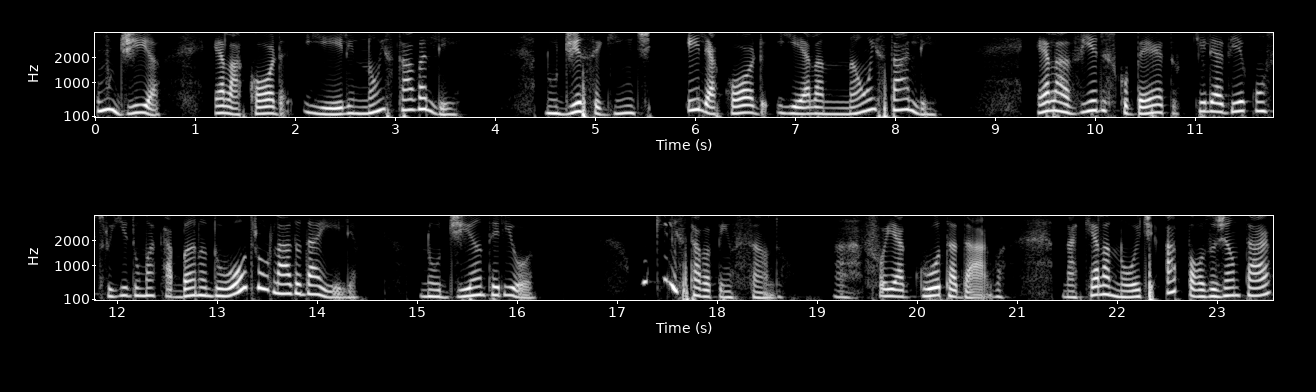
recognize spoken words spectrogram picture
Um dia ela acorda e ele não estava ali. No dia seguinte, ele acorda e ela não está ali. Ela havia descoberto que ele havia construído uma cabana do outro lado da ilha, no dia anterior. O que ele estava pensando? Ah, foi a gota d'água. Naquela noite, após o jantar,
